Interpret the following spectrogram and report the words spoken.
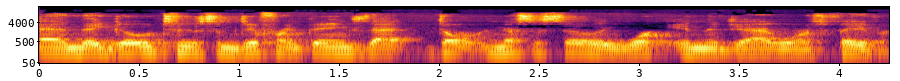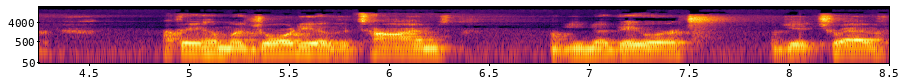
and they go to some different things that don't necessarily work in the Jaguars' favor. I think a majority of the times, you know, they were get Trev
